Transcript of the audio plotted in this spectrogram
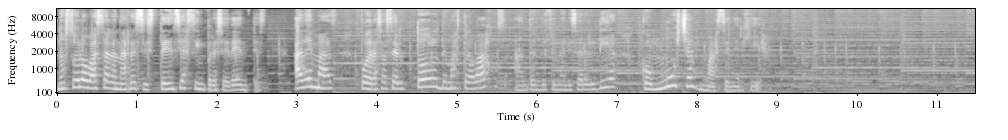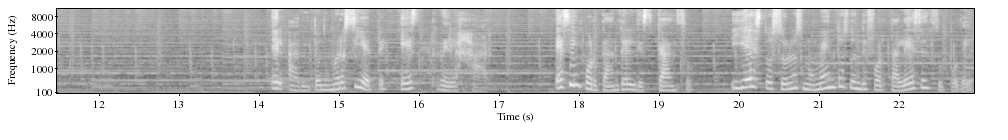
No solo vas a ganar resistencia sin precedentes, además podrás hacer todos los demás trabajos antes de finalizar el día con mucha más energía. El hábito número 7 es relajar. Es importante el descanso y estos son los momentos donde fortalecen su poder.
